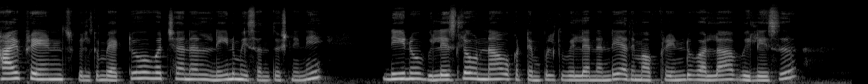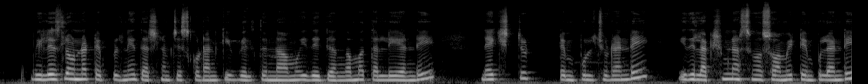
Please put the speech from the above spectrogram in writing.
Hi friends welcome back to our channel. నేను మీ సంతోష్ని నేను విలేజ్లో ఉన్న ఒక టెంపుల్కి వెళ్ళానండి. అది మా ఫ్రెండ్ వల్ల విలేజ్. విలేజ్లో ఉన్న టెంపుల్ని దర్శనం చేసుకోవడానికి వెళ్తున్నాము. ఇది గంగమ్మ తల్లి అండి. నెక్స్ట్ టెంపుల్ చూడండి. ఇది లక్ష్మీ నరసింహస్వామి టెంపుల్ అండి.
